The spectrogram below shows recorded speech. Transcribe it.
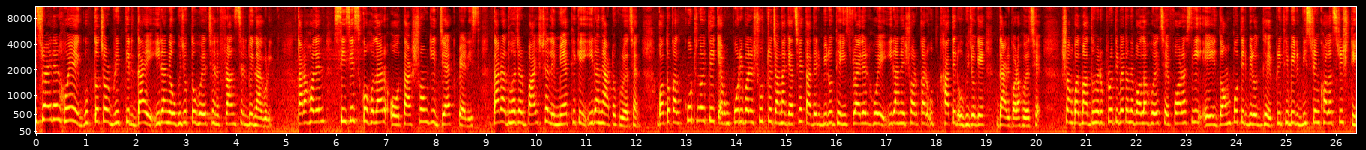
ইসরায়েলের হয়ে গুপ্তচর বৃত্তির দায়ে ইরানে অভিযুক্ত হয়েছেন ফ্রান্সের দুই নাগরিক। তারা হলেন সিসিস কোহলার ও তার সঙ্গী জ্যাক প্যারিস। তারা দু হাজার বাইশ সালে মে থেকে ইরানে আটক রয়েছেন। গতকাল কূটনৈতিক এবং পরিবারের সূত্রে জানা গেছে, তাদের বিরুদ্ধে ইসরায়েলের হয়ে ইরানের সরকার উৎখাতের অভিযোগে দায়ের করা হয়েছে। সংবাদ মাধ্যমের প্রতিবেদনে বলা হয়েছে, ফরাসি এই দম্পতির বিরুদ্ধে পৃথিবীর বিশৃঙ্খলা সৃষ্টি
